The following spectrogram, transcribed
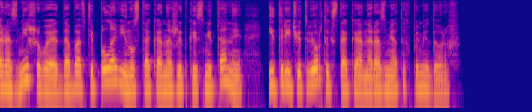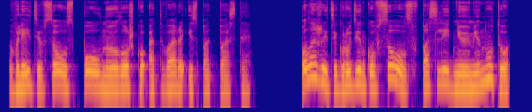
Размешивая, добавьте половину стакана жидкой сметаны и 3 четвертых стакана размятых помидоров. Влейте в соус полную ложку отвара из-под пасты. Положите грудинку в соус в последнюю минуту,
